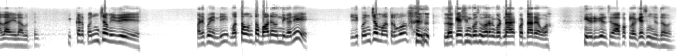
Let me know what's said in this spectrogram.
అలా ఇలా ఉంటుంది. ఇక్కడ కొంచెం ఇది పడిపోయింది. మొత్తం అంతా బాగానే ఉంది కానీ ఇది కొంచెం మాత్రము లొకేషన్ కోసం ఎవరైనా కొట్టినా కొట్టినారేమో. ఎవరికి తెలుసు ఆ పక్క లొకేషన్ చూద్దామని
